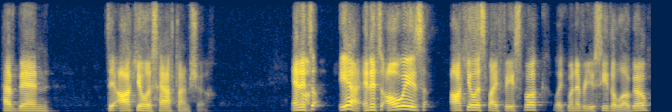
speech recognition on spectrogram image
have been the Oculus halftime show, and it's yeah, and it's always Oculus by Facebook. Like whenever you see the logo,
